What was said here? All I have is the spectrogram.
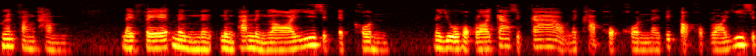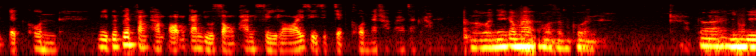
พื่อนๆฟังธรรมในเฟซหนึ่งหนึ่งหนึ่งพันหนึ่งร้อยยี่สิบเอ็ดคน ในยูหกร้อยเก้าสิบเก้าในคลับหกคน ใน TikTok หกร้อยยี่สิบเอ็ดคน มีเพื่อนๆฟังธรรมพร้อมกันอยู่สองพันสี่ร้อยสี่สิบเจ็ดคนนะครับ อาจารย์ครับ วันนี้ก็มากพอสมควร ก็ยินดี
